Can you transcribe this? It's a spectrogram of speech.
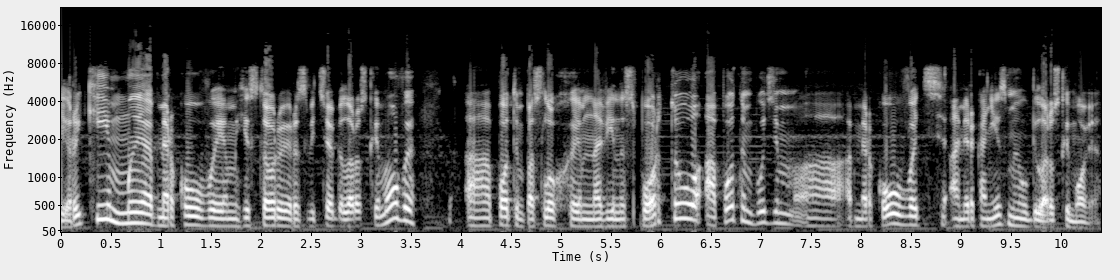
лірыкі мы абмяркоўваем гісторыю развіцця беларускай мовы а потым паслухаем навіны спорту а потым будзем абмяркоўваць амерыканізмы ў беларускай мове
